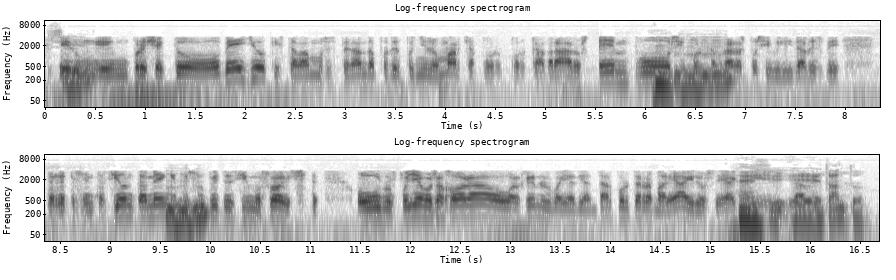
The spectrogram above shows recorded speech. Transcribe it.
Sí. Era un, eh, un proxecto bello que estábamos esperando a poder poñelo en marcha por, por cadrar os tempos e uh -huh. por cadrar as posibilidades de, de representación tamén, e de súpeto dicimos, ois, ou nos poñemos agora ou alguén nos vai adiantar por terra mare o sea que... Eh, sí, eh, tanto.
